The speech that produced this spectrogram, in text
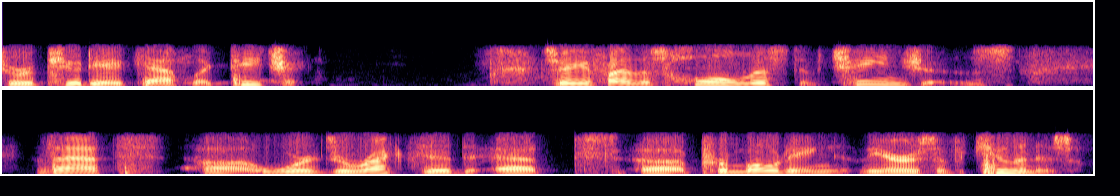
to repudiate Catholic teaching. So you find this whole list of changes that uh, were directed at promoting the errors of ecumenism.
